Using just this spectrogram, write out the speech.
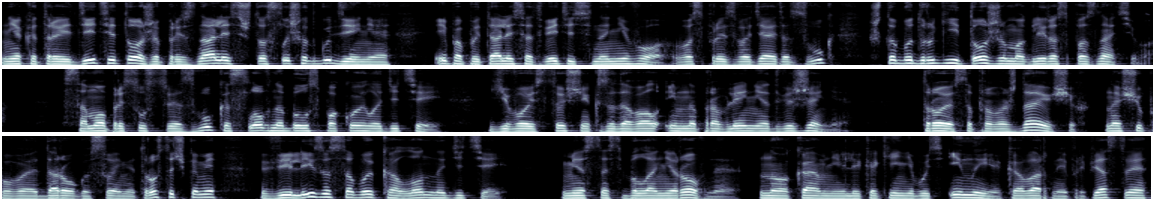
Некоторые дети тоже признались, что слышат гудение, и попытались ответить на него, воспроизводя этот звук, чтобы другие тоже могли распознать его. Само присутствие звука словно бы успокоило детей, его источник задавал им направление движения. Трое сопровождающих, нащупывая дорогу своими тросточками, вели за собой колонны детей – Местность была неровная, но камни или какие-нибудь иные коварные препятствия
